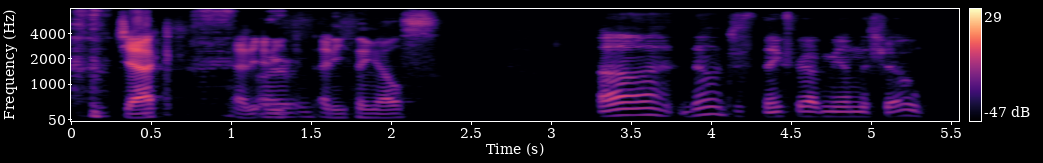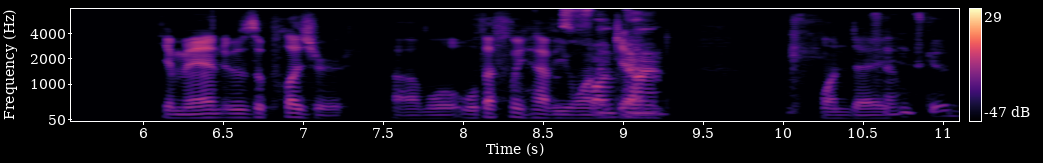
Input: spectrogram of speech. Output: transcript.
Jack, any, any, Alright. anything else? Uh, no, just thanks for having me on the show. Yeah, man, it was a pleasure. Um, we'll we'll definitely have you on again time. one day. Sounds good.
